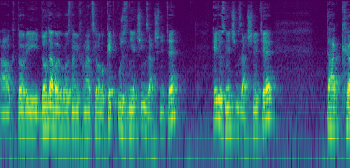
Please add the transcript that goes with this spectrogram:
ktorí dodávajú rôzne informácie, lebo keď už s niečím začnete, keď už s niečím začnete, tak e,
